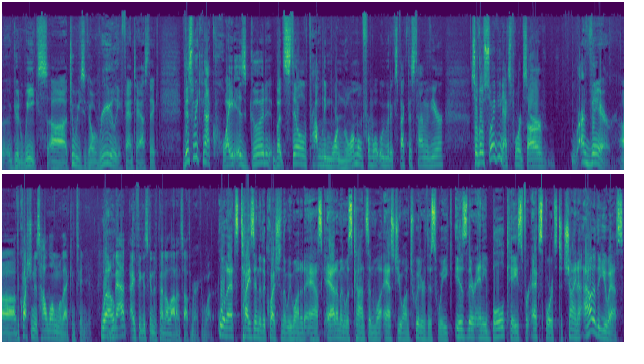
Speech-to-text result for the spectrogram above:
uh, good weeks. Uh, two weeks ago, really fantastic. This week, not quite as good, but still probably more normal for what we would expect this time of year. So those soybean exports are are there. Uh, the question is, how long will that continue? Well, and that I think is going to depend a lot on South American weather. Well, that ties into the question that we wanted to ask. Adam in Wisconsin asked you on Twitter this week: Is there any bull case for exports to China out of the U.S.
